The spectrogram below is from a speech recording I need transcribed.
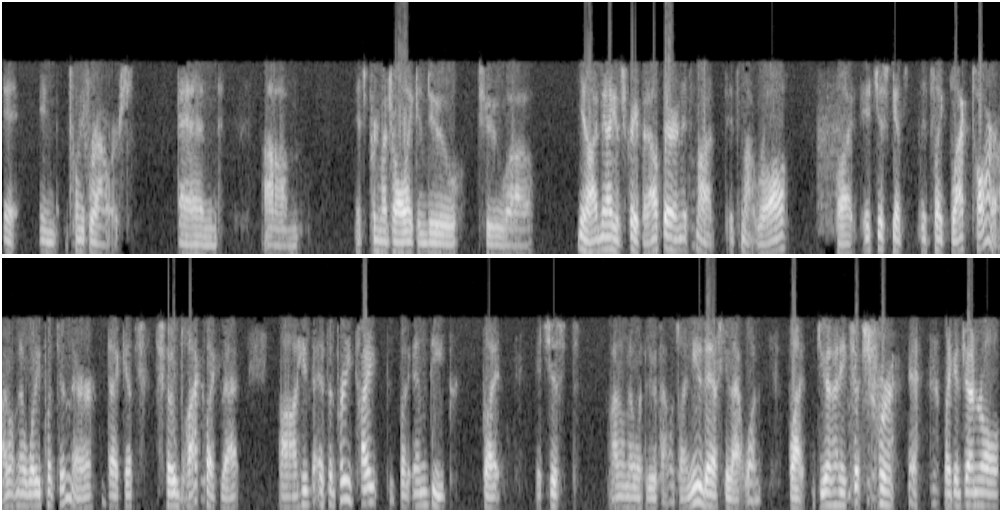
in, in 24 hours, and um, it's pretty much all I can do to, uh, you know, I mean, I can scrape it out there, and it's not it's not raw, but it just gets it's like black tar. I don't know what he puts in there that gets so black like that. Uh, he's it's a pretty tight but and deep, but it's just I don't know what to do with that one. So I needed to ask you that one. But do you have any tips for like a general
